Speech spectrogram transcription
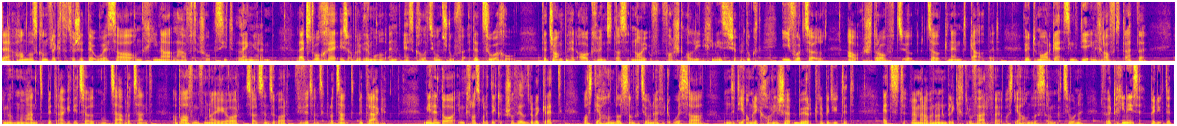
Der Handelskonflikt zwischen den USA und China läuft schon seit längerem. Letzte Woche ist aber wieder mal eine Eskalationsstufe dazugekommen. Der Trump hat angekündigt, dass neu auf fast alle chinesischen Produkte Einfuhrzölle, auch Strafzölle genannt, gelten. Heute Morgen sind die in Kraft getreten. Im Moment betragen die Zölle noch 10%. Ab Anfang des neuen Jahres soll es dann sogar 25% betragen. Wir haben hier im Krasspolitik schon viel darüber geredet, was die Handelssanktionen für die USA und die amerikanischen Bürger bedeuten. Jetzt wollen wir aber noch einen Blick darauf werfen, was die Handelssanktionen für die Chinesen bedeuten.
